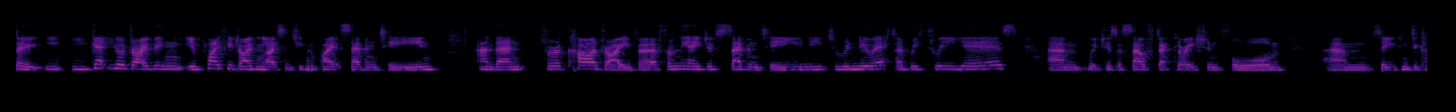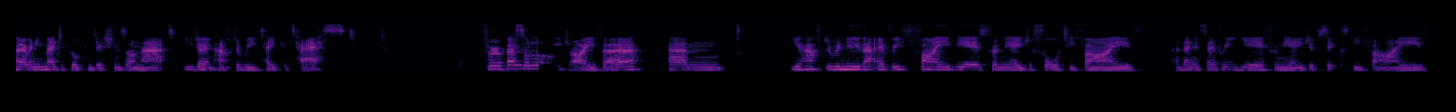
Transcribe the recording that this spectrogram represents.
So you, you get your driving, you apply for your driving license, you can apply at 17. And then for a car driver from the age of 70, you need to renew it every three years, um, which is a self-declaration form. Um, so you can declare any medical conditions on that. You don't have to retake a test. For a bus or lorry driver, um, you have to renew that every five years from the age of 45 and then it's every year from the age of 65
